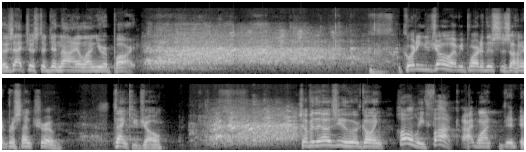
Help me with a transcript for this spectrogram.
is that just a denial on your part? According to Joel, every part of this is 100% true. Thank you, Joel. So, for those of you who are going, holy fuck, I want uh, uh,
